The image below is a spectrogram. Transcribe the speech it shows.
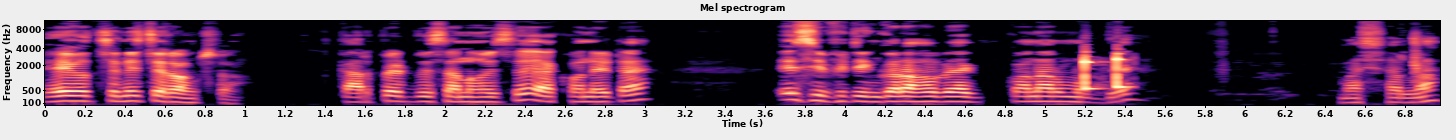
এই হচ্ছে নিচের অংশ। কার্পেট বিছানো হয়েছে, এখন এটা এসি ফিটিং করা হবে এক কণার মধ্যে। মার্শাল্লাহ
